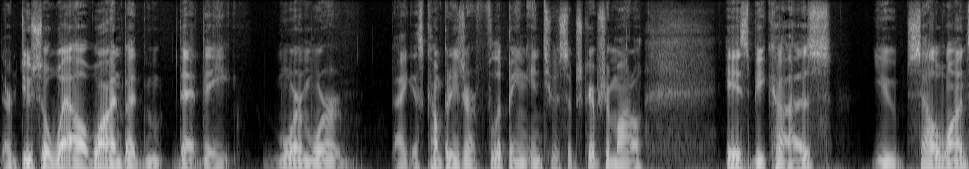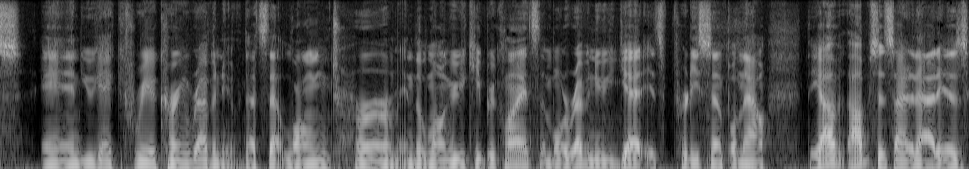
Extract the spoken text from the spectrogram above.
know, are do so well. One, but that they more and more, I guess, companies are flipping into a subscription model is because you sell once and you get reoccurring revenue. That's that long term. And the longer you keep your clients, the more revenue you get. It's pretty simple. Now, the op- opposite side of that is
